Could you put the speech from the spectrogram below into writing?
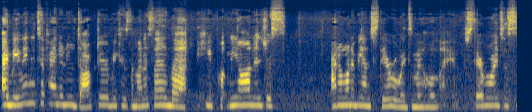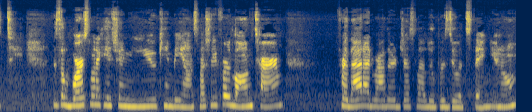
I maybe need to find a new doctor because the medicine that he put me on is just I don't want to be on steroids my whole life. Steroids is is the worst medication you can be on, especially for long term. For that, I'd rather just let lupus do its thing, you know.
